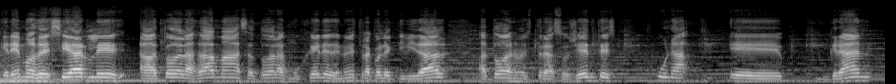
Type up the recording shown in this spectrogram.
Queremos desearle a todas las damas, a todas las mujeres de nuestra colectividad, a todas nuestras oyentes, una eh, gran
